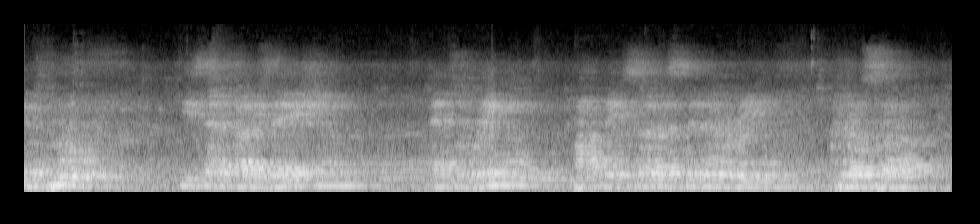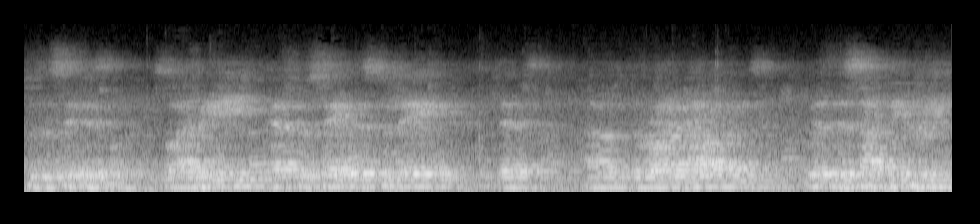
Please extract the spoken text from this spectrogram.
improve decentralization and to bring public service delivery closer to the citizen. So I really have to say this today, that um, the Royal Government with the sub-decree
